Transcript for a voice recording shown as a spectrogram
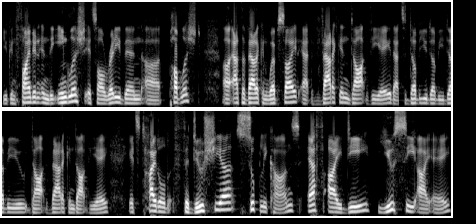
You can find it in the English, it's already been uh, published uh, at the Vatican website at vatican.va. That's www.vatican.va. It's titled Fiducia Supplicans, F I D U C I A.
